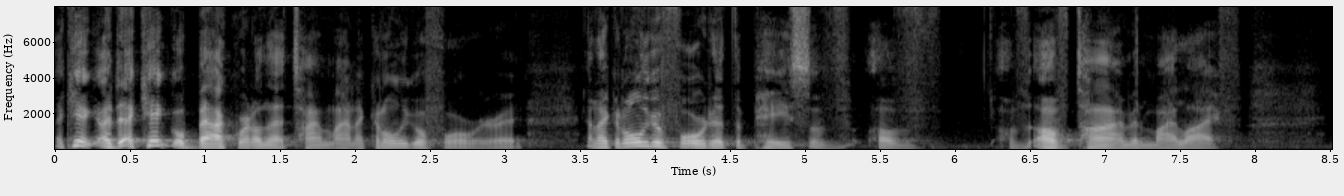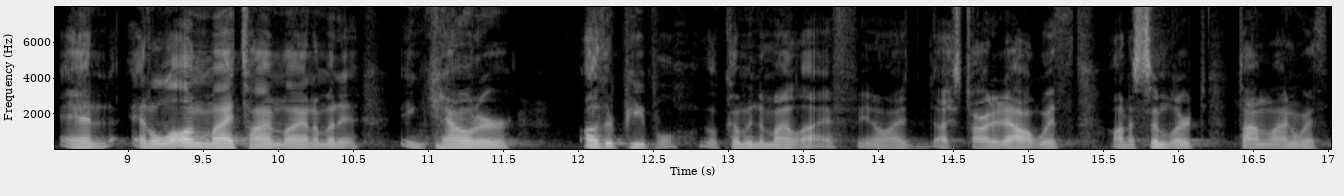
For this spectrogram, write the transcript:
I can't, I, I can't go backward on that timeline. I can only go forward, right? And I can only go forward at the pace of, of, of, of time in my life. And, and along my timeline, I'm going to encounter other people that will come into my life. You know, I, I started out with on a similar timeline with,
